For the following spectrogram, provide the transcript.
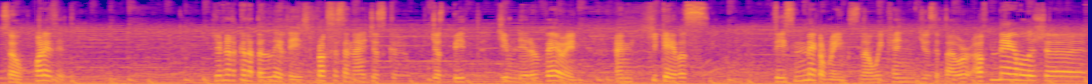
So, what is it? You're not gonna believe this. Roxas and I just uh, just beat Gym Leader Varin, and he gave us these Mega Rings. Now we can use the power of Mega Evolution!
